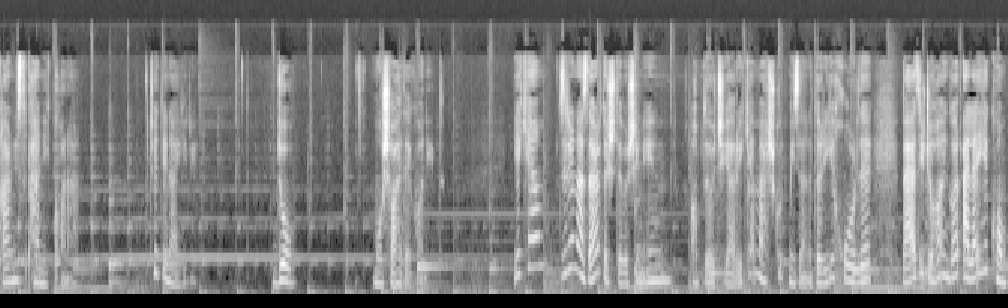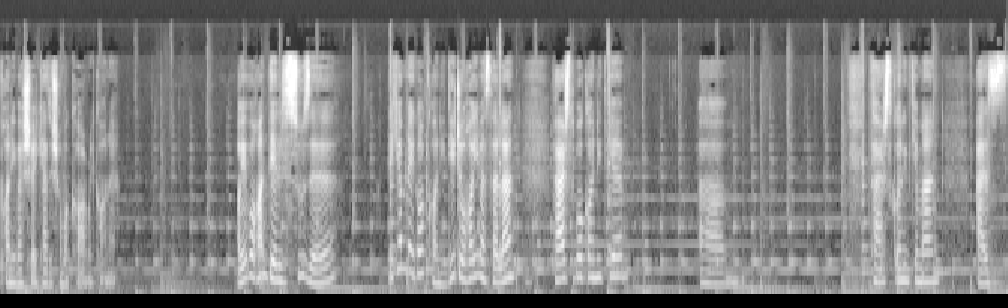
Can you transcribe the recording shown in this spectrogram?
قرار نیست panic کنم. جدی نگیرین. دو. مشاهده کنید. یکم زیر نظر داشته باشین. این آبدارچیه رو یکم مشکوک می‌زنه. داره یه خورده بعضی جاها انگار علیه کمپانی و شرکت شما کار می‌کنه. آیا واقعا دلسوزه؟ یکم نگاه کنید. یه جاهایی مثلا فرض بکنید که فرض کنید که من از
